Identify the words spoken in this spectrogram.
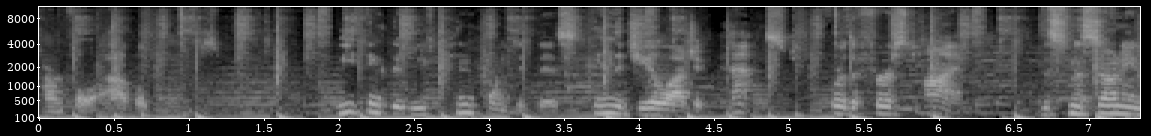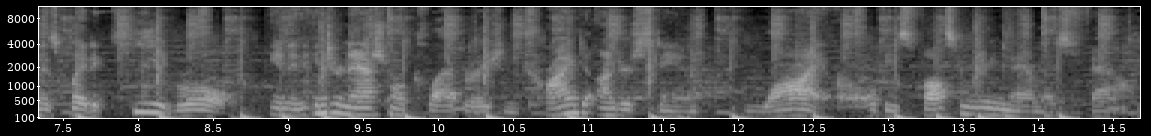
harmful algal blooms. We think that we've pinpointed this in the geologic past. For the first time, the Smithsonian has played a key role in an international collaboration trying to understand why are all these fossil marine mammals found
